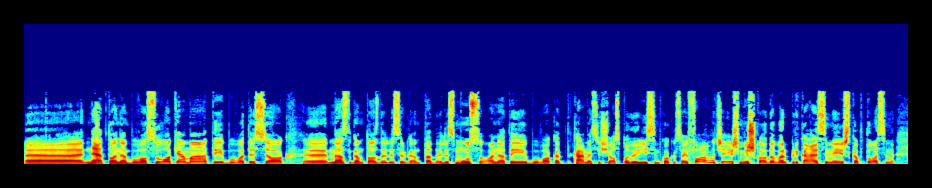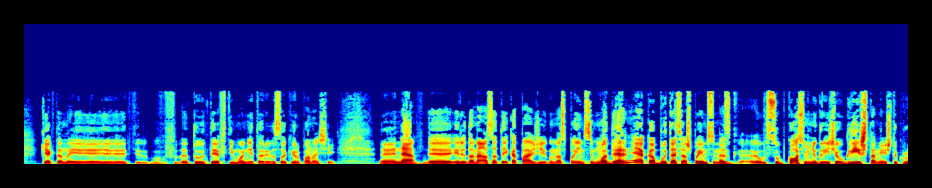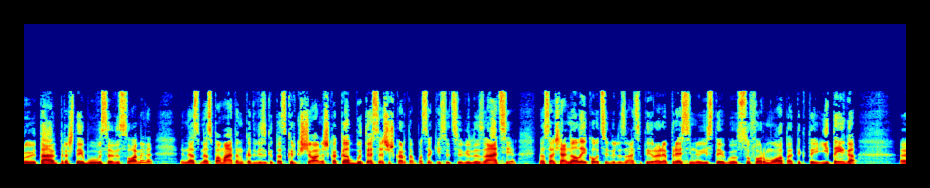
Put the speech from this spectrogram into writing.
E, ne, to nebuvo suvokiama, tai buvo tiesiog e, mes gamtos dalis ir gamta dalis mūsų, o ne tai buvo, kad ką mes iš jos padarysim, kokius iPhone čia iš miško dabar prikasime, išskaptuosime, kiek tenai tų TFT monitorių visokių ir panašiai. E, ne. E, ir įdomiausia tai, kad, pavyzdžiui, jeigu mes paimsim modernėje kabutėse, aš paimsiu, mes su kosminiu greičiau grįžtame iš tikrųjų tą prieš tai buvusią visuomenę, nes mes pamatėm, kad visgi tas krikščioniška kabutėse, aš iš karto pasakysiu, civilizacija, nes aš ją nelaikau civilizacija, tai yra represinių įstaigų suformuota tik tai įtaiga, e,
